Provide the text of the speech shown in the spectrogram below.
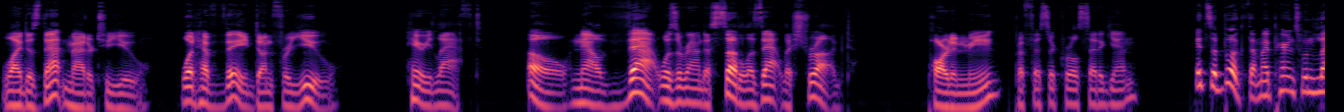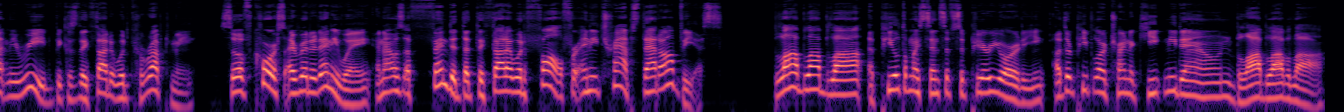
Why does that matter to you? What have they done for you? Harry laughed. Oh, now that was around as subtle as Atlas shrugged. Pardon me? Professor Quirrell said again. It's a book that my parents wouldn't let me read because they thought it would corrupt me. So of course I read it anyway, and I was offended that they thought I would fall for any traps that obvious. Blah blah blah, appeal to my sense of superiority, other people are trying to keep me down, blah blah blah.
